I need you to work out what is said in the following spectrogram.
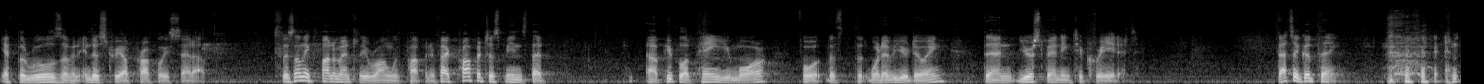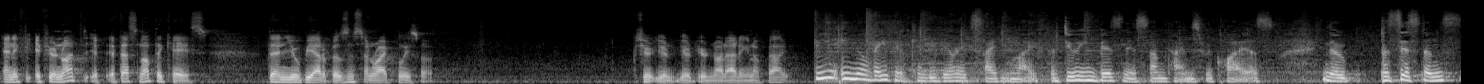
if the rules of an industry are properly set up. So there's nothing fundamentally wrong with profit. In fact, profit just means that uh, people are paying you more for the, the, whatever you're doing than you're spending to create it. That's a good thing. and, and if, if, you're not, if, if that's not the case, then you'll be out of business, and rightfully so. Because you're, you're, you're not adding enough value. Being innovative can be very exciting life. But doing business sometimes requires, you know, persistence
